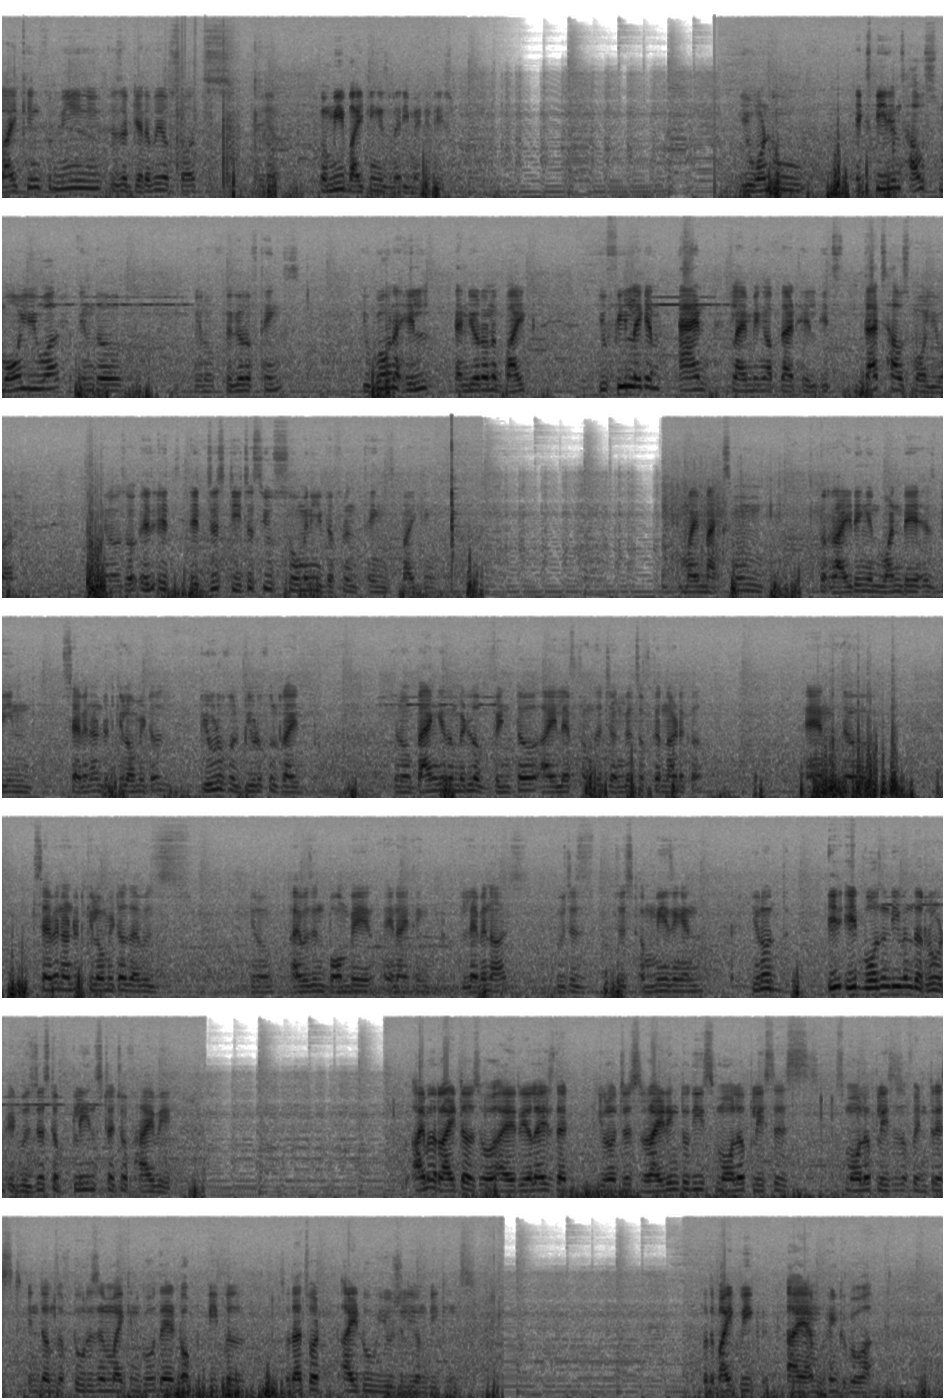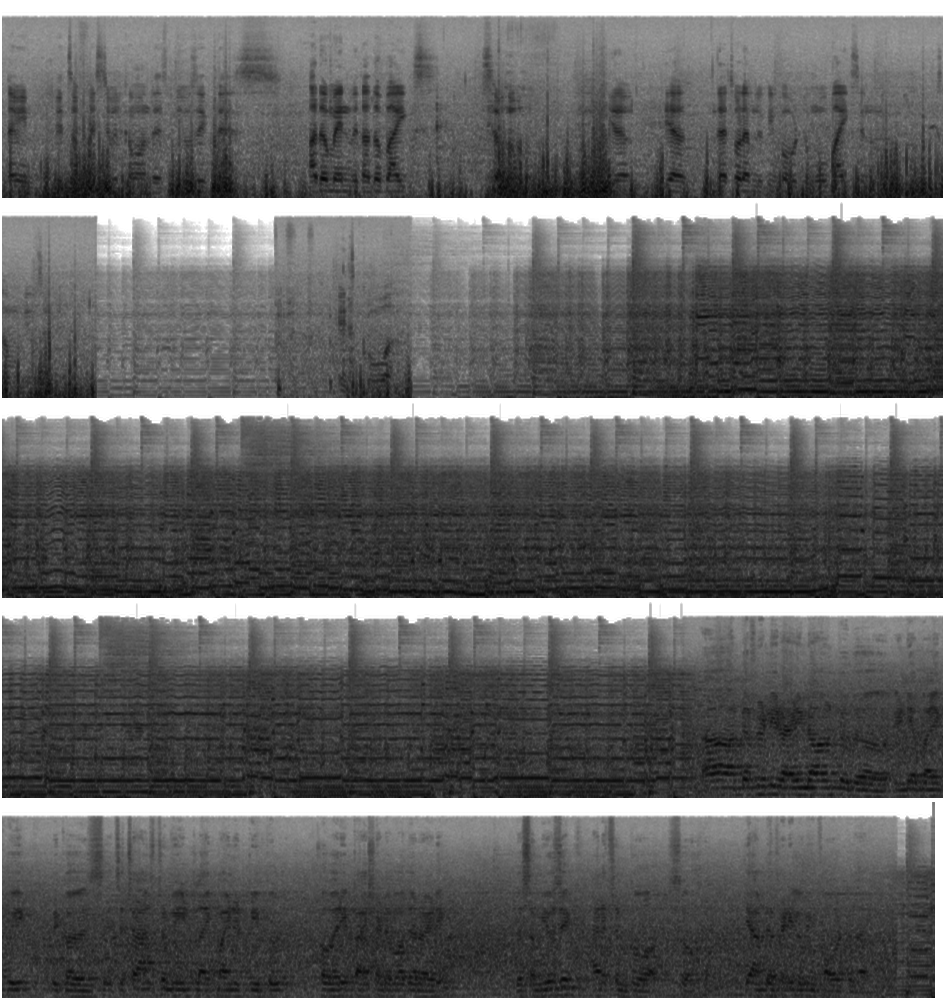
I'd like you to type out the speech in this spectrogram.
Biking for me is a getaway of sorts. Yeah. For me, biking is very meditational. You want to experience how small you are in the you know figure of things. You go on a hill and you're on a bike. You feel like an ant climbing up that hill. It's that's how small you are. You know, so it, it, it just teaches you so many different things biking. My maximum riding in one day has been 700 kilometers. Beautiful, beautiful ride. You know, bang in the middle of winter, I left from the jungles of Karnataka, and uh, 700 kilometers. I was, you know, I was in Bombay in I think 11 hours, which is just amazing. And you know, it, it wasn't even the road; it was just a plain stretch of highway. I'm a writer, so I realized that you know, just riding to these smaller places smaller places of interest in terms of tourism. I can go there, talk to people. So that's what I do usually on weekends. For the bike week, I am going to Goa. I mean, it's a festival. Come on, there's music, there's other men with other bikes. So, yeah, yeah, that's what I'm looking forward to. More bikes and some I'm definitely riding down to the India Bike Week because it's a chance to meet like-minded people who are very passionate about their riding. There's some music and it's in Goa, so yeah, I'm definitely looking forward to that.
